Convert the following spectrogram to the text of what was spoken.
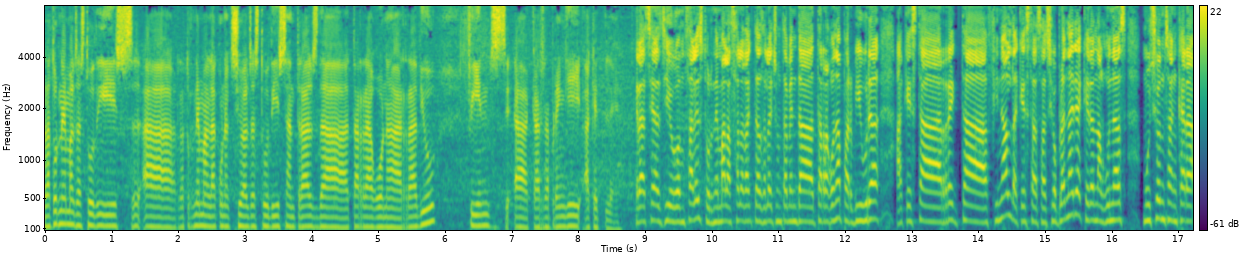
Retornem als estudis, eh, retornem a la connexió als estudis centrals de Tarragona Ràdio fins eh, que es reprengui aquest ple. Gràcies, Gio González. Tornem a la sala d'actes de l'Ajuntament de Tarragona per viure aquesta recta final d'aquesta sessió plenària. Queden algunes mocions encara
